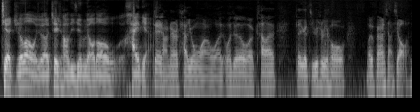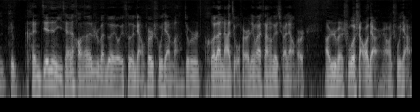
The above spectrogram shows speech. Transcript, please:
简直了！我觉得这场已经聊到了嗨点。这场真是太幽默了，我我觉得我看完这个局势以后，我就非常想笑，就很接近以前好像日本队有一次两分出现吧，就是荷兰拿九分，另外三个队全两分，然后日本输的少了点儿，然后出现了。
